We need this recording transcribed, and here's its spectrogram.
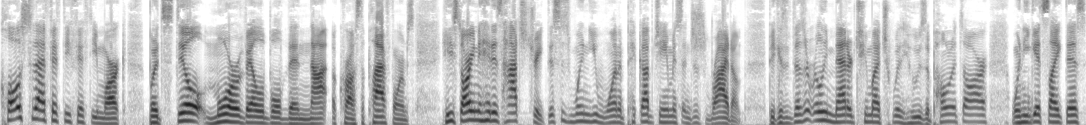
close to that 50 50 mark, but still more available than not across the platforms. He's starting to hit his hot streak. This is when you want to pick up Jameis and just ride him because it doesn't really matter too much with who his opponents are. When he gets like this,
